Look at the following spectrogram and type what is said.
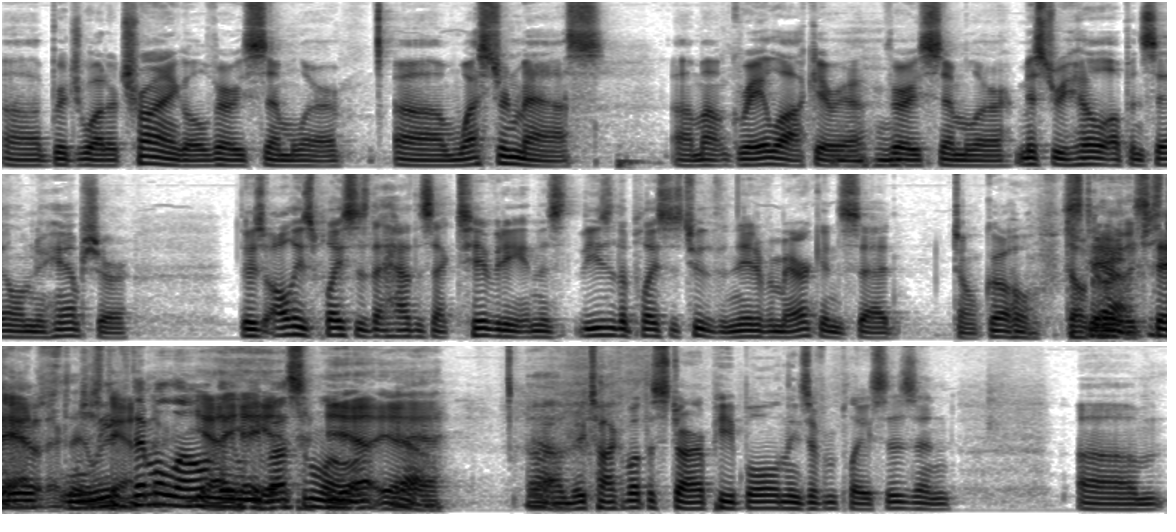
uh, Bridgewater Triangle, very similar. Um, Western Mass, uh, Mount Greylock area, very similar. Mystery Hill up in Salem, New Hampshire. There's all these places that have this activity, and this, these are the places too that the Native Americans said, "Don't go, Don't stay, go. Just stay, stay out there. Just leave them there." alone. Yeah, they yeah, leave yeah. us alone." Yeah, yeah, yeah. Um, they talk about the star people in these different places, and um,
